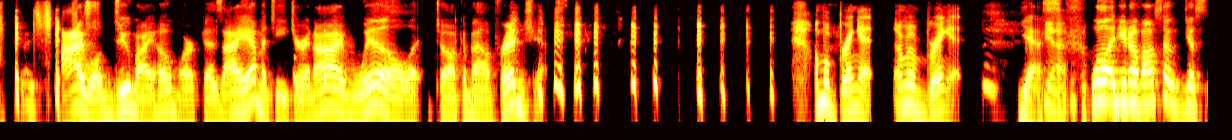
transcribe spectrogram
friendships. I will do my homework because I am a teacher and I will talk about friendships. I'm gonna bring it. I'm gonna bring it. Yes. Yeah. Well, and you know, I've also just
